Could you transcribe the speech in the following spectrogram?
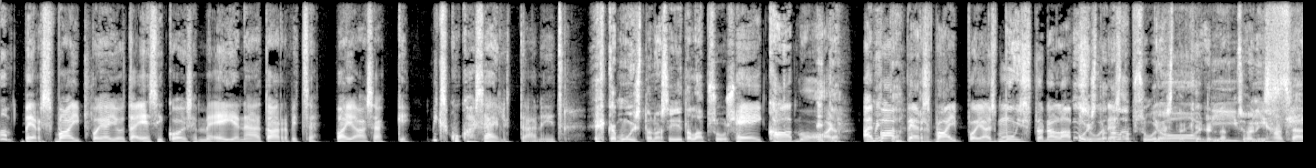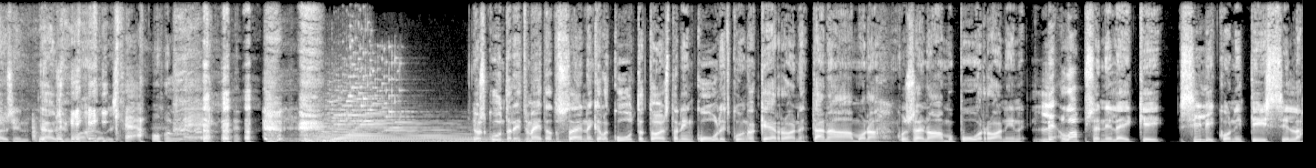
Pampers-vaippoja, joita esikoisemme ei enää tarvitse. Vajaa säkki. Miksi kukaan säilyttää niitä? Ehkä muistona siitä lapsuus. Hei, come on. Mitä? Ai Mitä? Pampers-vaippoja muistona lapsuudesta. Muistona lapsuudesta, Joo, kyllä. niin se on ihan täysin, täysin mahdollista. Eikä ole. Jos kuuntelit meitä tuossa ennen kello 16, niin kuulit kuinka kerroin, että tänä aamuna, kun söin aamupuuroa, niin le- lapseni leikki silikonitissillä.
